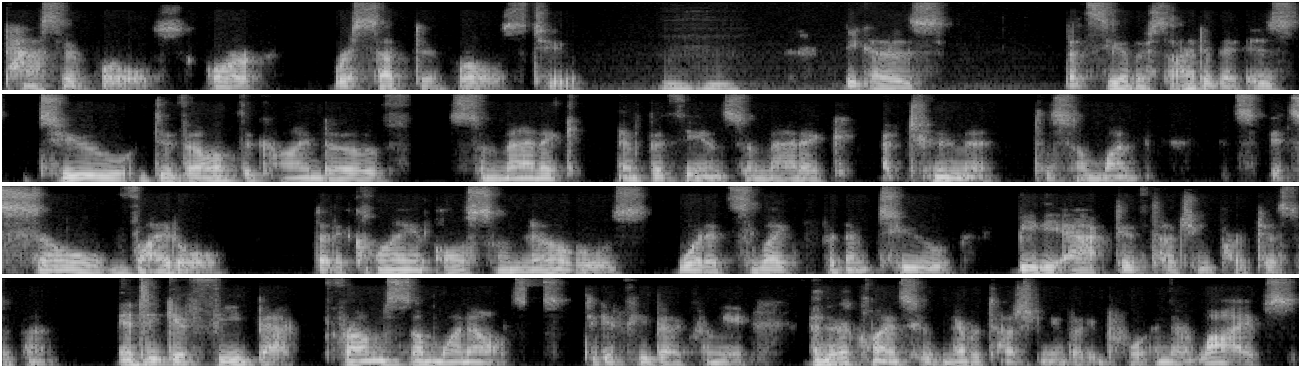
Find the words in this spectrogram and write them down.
passive roles or receptive roles too. Mm-hmm. Because that's the other side of it is to develop the kind of somatic empathy and somatic attunement to someone. It's, it's so vital that a client also knows what it's like for them to be the active touching participant and to get feedback from someone else, to get feedback from me. And there are clients who have never touched anybody before in their lives,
